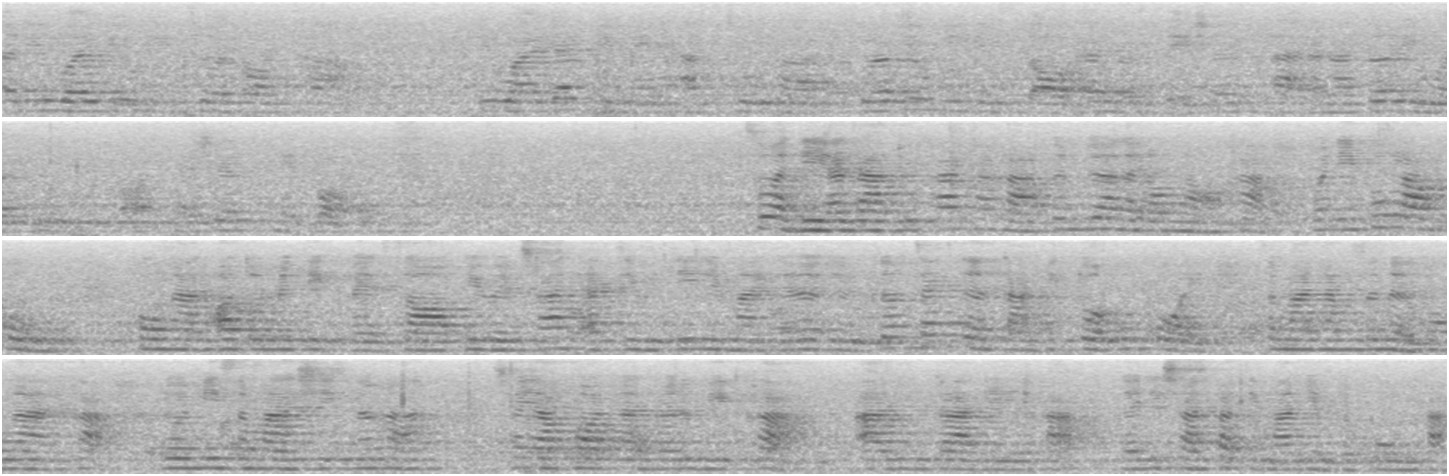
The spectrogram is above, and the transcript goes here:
A device will be turned on top. Device that remain as two parts where will be installed at the station and another device will be on patient headboard. สวัสดีอาจารย์ทุกท่านนะคะ เพื่อนๆและน้องๆค่ะ วันนี้พวกเรากลุ่มโครงงาน Automatic Basal Prevention Activity Reminder หรือเครื่องแจ้งเตือนการพลิกตัวผู้ป่วย จะมานำเสนอโครงงานค่ะ โดยมีสมาชิกนะคะชยาพรนันทวิทย์ค่ะ อารุณกาเดค่ะ และดิฉันปฏิมาเอี่ยมตะกูลค่ะ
